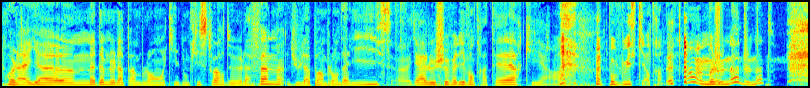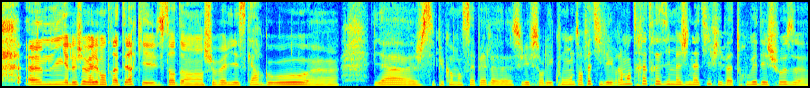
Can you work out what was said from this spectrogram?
voilà, il y a euh, Madame le Lapin Blanc, qui est donc l'histoire de la femme du lapin blanc d'Alice. Euh, Il y a le chevalier ventre à terre, qui est un... pauvre Louise qui est en train de... Non, mais moi je note, je note. Euh, Il y a le chevalier ventre à terre, qui est l'histoire d'un chevalier escargot. Euh, Il y a, je sais plus comment s'appelle euh, ce livre sur les contes. En fait, il est vraiment très très imaginatif. Il va trouver des choses. euh,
